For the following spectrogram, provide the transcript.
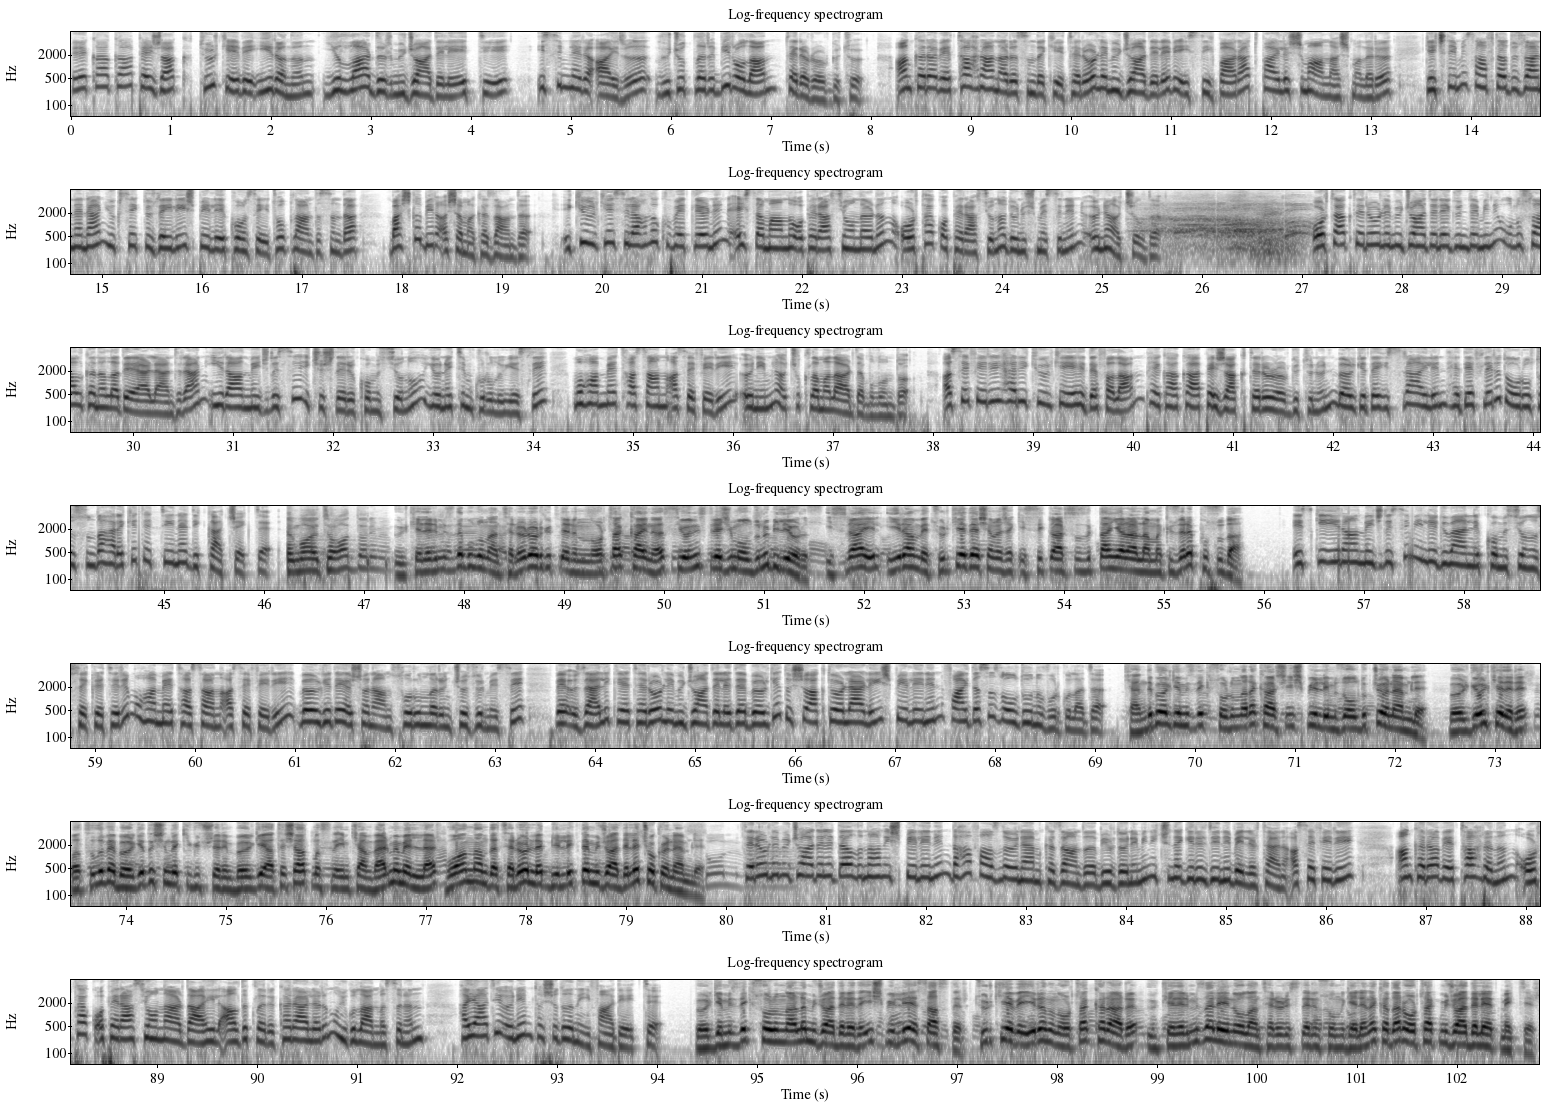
PKK, PEJAK, Türkiye ve İran'ın yıllardır mücadele ettiği, isimleri ayrı, vücutları bir olan terör örgütü. Ankara ve Tahran arasındaki terörle mücadele ve istihbarat paylaşımı anlaşmaları, geçtiğimiz hafta düzenlenen Yüksek Düzeyli İşbirliği Konseyi toplantısında başka bir aşama kazandı. İki ülke silahlı kuvvetlerinin eş zamanlı operasyonlarının ortak operasyona dönüşmesinin önü açıldı. Ortak terörle mücadele gündemini ulusal kanala değerlendiren İran Meclisi İçişleri Komisyonu Yönetim Kurulu üyesi Muhammed Hasan Aseferi önemli açıklamalarda bulundu. Aseferi her iki ülkeye hedef alan PKK-PEJAK terör örgütünün bölgede İsrail'in hedefleri doğrultusunda hareket ettiğine dikkat çekti. Ülkelerimizde bulunan terör örgütlerinin ortak kaynağı Siyonist rejim olduğunu biliyoruz. İsrail, İran ve Türkiye'de yaşanacak istikrarsızlıktan yararlanmak üzere pusuda. Eski İran Meclisi Milli Güvenlik Komisyonu Sekreteri Muhammed Hasan Aseferi, bölgede yaşanan sorunların çözülmesi ve özellikle terörle mücadelede bölge dışı aktörlerle işbirliğinin faydasız olduğunu vurguladı. Kendi bölgemizdeki sorunlara karşı işbirliğimiz oldukça önemli. Bölge ülkeleri, batılı ve bölge dışındaki güçlerin bölgeye ateşe atmasına imkan vermemeliler. Bu anlamda terörle birlikte mücadele çok önemli. Terörle mücadelede alınan işbirliğinin daha fazla önem kazandığı bir dönemin içine girildiğini belirten Aseferi, Ankara ve Tahran'ın ortak operasyonlar dahil aldıkları kararların uygulanmasının hayati önem taşıdığını ifade etti. Bölgemizdeki sorunlarla mücadelede işbirliği esastır. Türkiye ve İran'ın ortak kararı ülkelerimiz aleyhine olan teröristlerin sonu gelene kadar ortak mücadele etmektir.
